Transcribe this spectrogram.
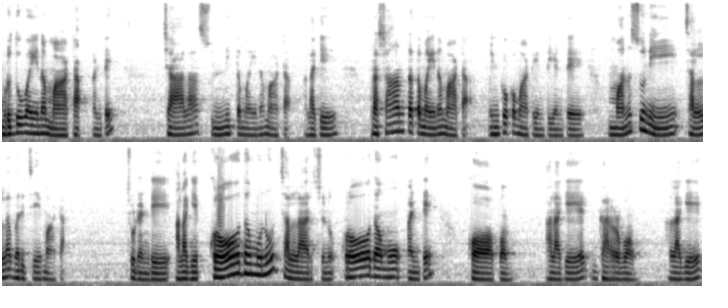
మృదువైన మాట అంటే చాలా సున్నితమైన మాట అలాగే ప్రశాంతతమైన మాట. ఇంకొక మాట ఏంటి అంటే మనసుని చల్లబరిచే మాట. చూడండి అలాగే క్రోధమును చల్లార్చును. క్రోధము అంటే కోపం అలాగే గర్వం అలాగే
